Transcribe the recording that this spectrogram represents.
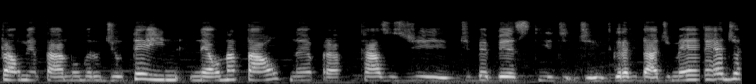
para aumentar o número de UTI neonatal, né, para casos de, de bebês que, de, de, gravidade média,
